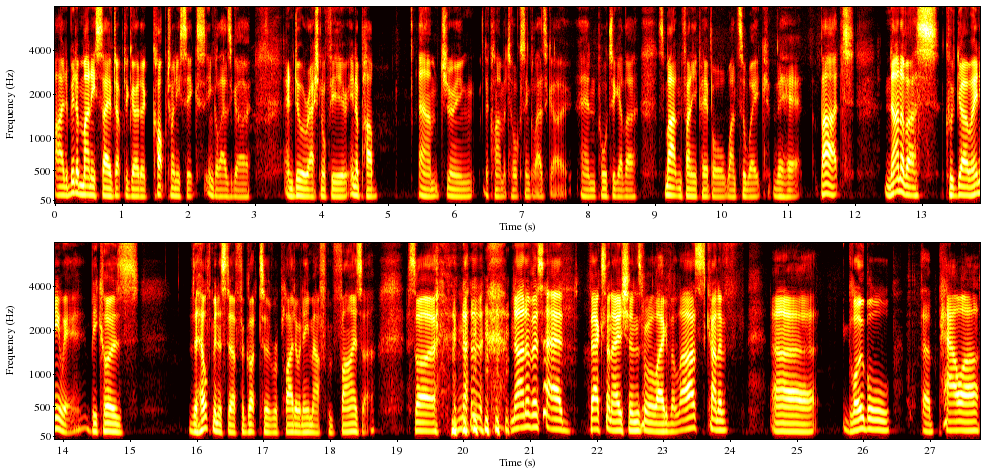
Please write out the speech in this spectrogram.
I had a bit of money saved up to go to COP26 in Glasgow and do a rational fear in a pub um, during the climate talks in Glasgow and pull together smart and funny people once a week there. But none of us could go anywhere because the health minister forgot to reply to an email from Pfizer. So none, none of us had vaccinations. We were like the last kind of uh, global uh, power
